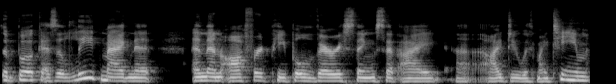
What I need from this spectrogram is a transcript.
The book as a lead magnet and then offered people various things that I uh, I do with my team,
